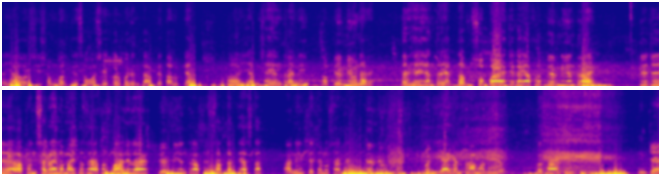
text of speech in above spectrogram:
तर यावर्षी शंभर ते सव्वाशे एकरपर्यंत आपल्या तालुक्यात यांच्या यंत्राने पेरणी होणार आहे. तर हे यंत्र एकदम सोपं आहे जे काही आपलं पेरणी यंत्र आहे ते जे आपण सगळ्याला माहीतच आहे आपण पाहिलेलं आहे पेरणी यंत्र आपले सात असतात आणि त्याच्यानुसार त्याची पेरणी होते. पण या यंत्रामध्ये कसं आहे की जे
